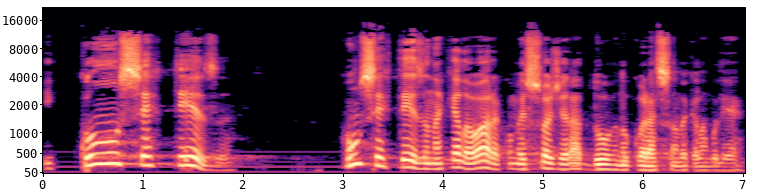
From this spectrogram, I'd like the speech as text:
E com certeza, com certeza, naquela hora começou a gerar dor no coração daquela mulher.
